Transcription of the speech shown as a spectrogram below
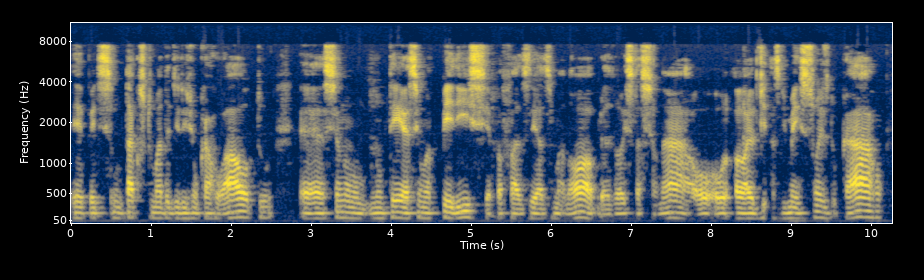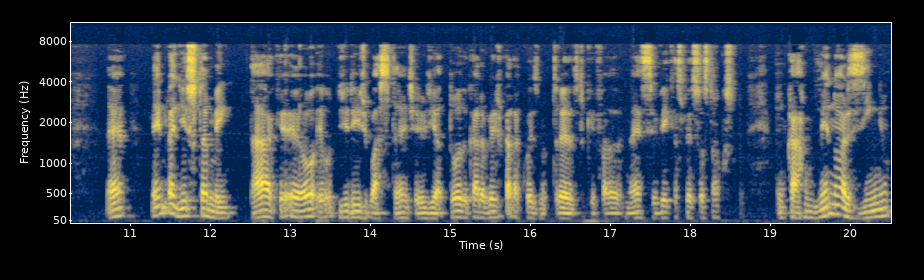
de repente você não está acostumado a dirigir um carro alto, é, você não, não tem assim, uma perícia para fazer as manobras, ou estacionar, ou, ou, ou, as dimensões do carro, né? Lembra disso também, tá? Eu, eu dirijo bastante aí o dia todo, cara, eu vejo cada coisa no trânsito que fala, né? Você vê que as pessoas estão acostumadas. Um carro menorzinho,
